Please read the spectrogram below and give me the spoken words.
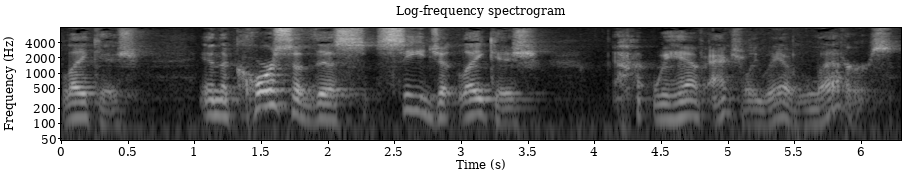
Lachish. In the course of this siege at Lachish, we have actually we have letters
